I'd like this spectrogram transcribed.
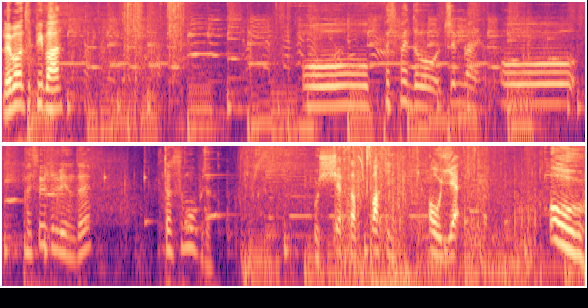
레번트 피반. 오 패스파인더 잼라인. 오 발소리 들리는데? 일단 숨어 보자. 오 쉣 나 빠킹 오 예 오우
